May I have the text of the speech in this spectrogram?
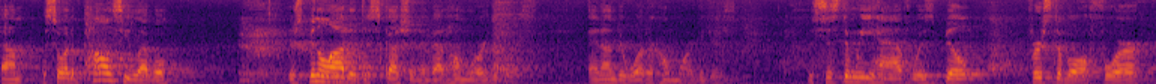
Um, so, at a policy level, there's been a lot of discussion about home mortgages and underwater home mortgages. The system we have was built, first of all, for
